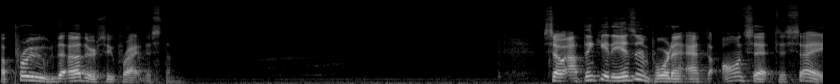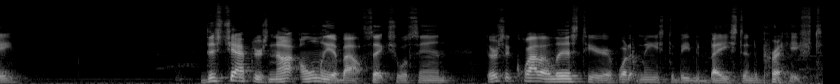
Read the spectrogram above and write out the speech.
approve the others who practice them. So I think it is important at the onset to say this chapter is not only about sexual sin, there's a, quite a list here of what it means to be debased and depraved.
